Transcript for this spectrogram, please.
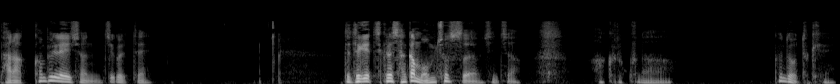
바락 컴필레이션 찍을 때 근데 되게 그래서 잠깐 멈췄어요, 진짜. 아, 그렇구나. 근데 어떻게?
